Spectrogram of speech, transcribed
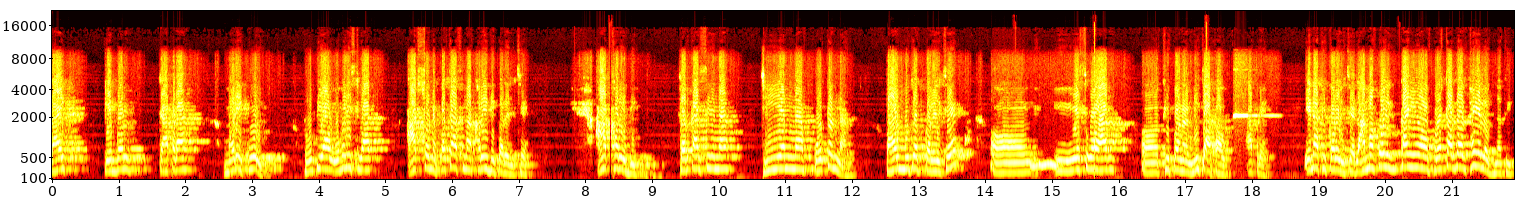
લાઇટ, કેબલ, ચાપડા મળી કુલ રૂપિયા ઓગણીસ લાખ આઠસો ને પચાસમાં ખરીદી કરેલ છે. આ ખરીદી સરકારશ્રીના જીએમના પોર્ટલના ભાવ મુજબ કરેલ છે. એસઓઆરથી પણ નીચા ભાવ આપણે એનાથી કરેલ છે. આમાં કોઈ કાંઈ ભ્રષ્ટાચાર થયેલો જ નથી.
